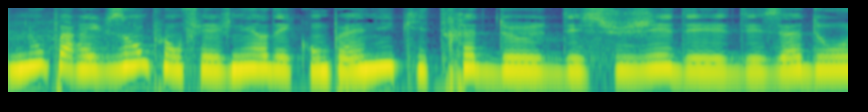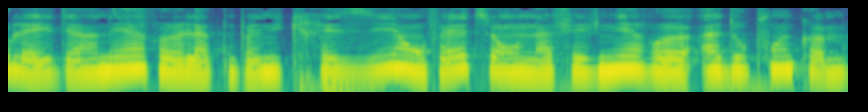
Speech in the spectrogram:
Nous, par exemple, on fait venir des compagnies qui traitent de, des sujets des, des ados. L'année dernière, euh, la compagnie Crazy, en fait, on a fait venir euh, ado.com.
